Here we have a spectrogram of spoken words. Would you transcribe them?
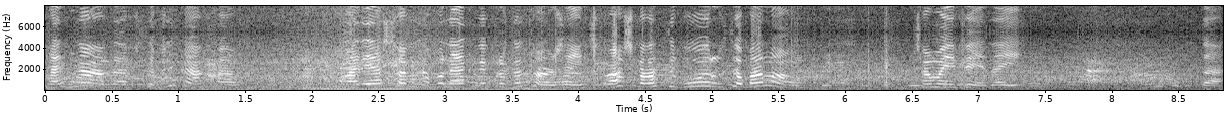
Faz nada, é pra você brincar com ela. Maria achando que a boneca tem protetor, gente. Eu acho que ela segura o seu balão. Deixa a mãe ver, daí. Tá.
